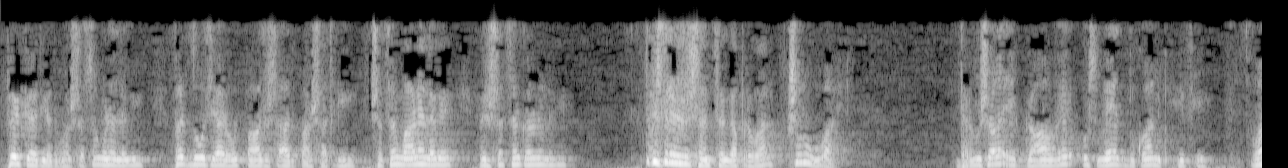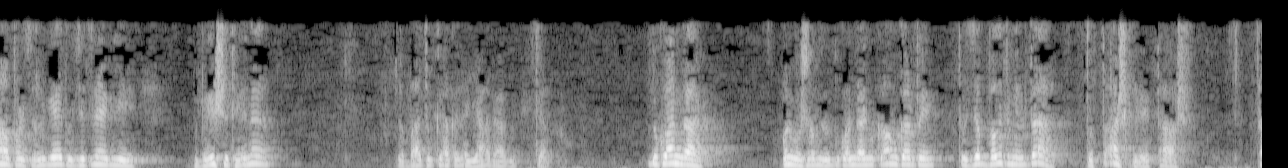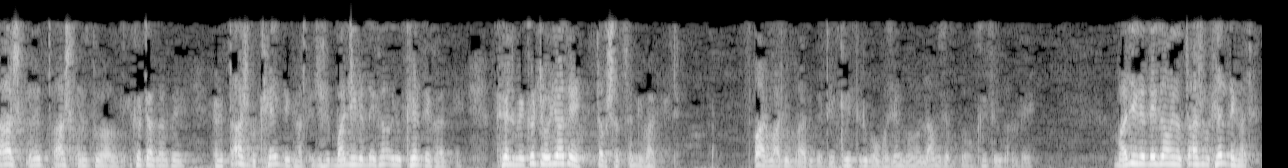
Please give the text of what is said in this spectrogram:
फिर कह दिया तुम्हारा सत्संग होने लगी। फिर दो चार हो, पाँच, सात पाँच, सात की। सत्संग मारने लगे, फिर सत्संग करने लगे। तो इस तरह से सत्संग का प्रभाव शुरू हुआ है। धर्मशाला एक गाँव है, उसमें दुकान की थी। वहाँ पर चल गए तो जितने ये वेश थे ना तो बात क्या करें, याद आ गई, क्या करो? दुकानदार, उनको सब दुकानदार में काम करते। तो जब वक्त मिलता तो ताश खेले ताश ताश खेले ताश खेले तो इकट्ठा करते ताश में खेल दिखाते, जैसे बाजी का देखा खेल दिखाते, खेल में इकट्ठे हो जाते, तब सत्संग की बात पार मार की बात करते, कीर्तन को भजन को, नाम जब को, कीर्तन करते। बाजी के देखा उन्हें ताश में खेल देखा थे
